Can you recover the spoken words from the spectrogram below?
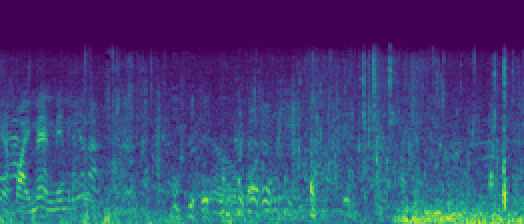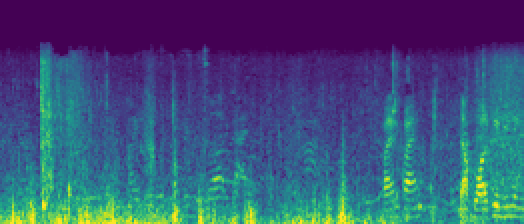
นี่ยปล่อยแม่นไม่มีแล้วล่ะแฟงแฟงจับรอยขึ้นนิดนึง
